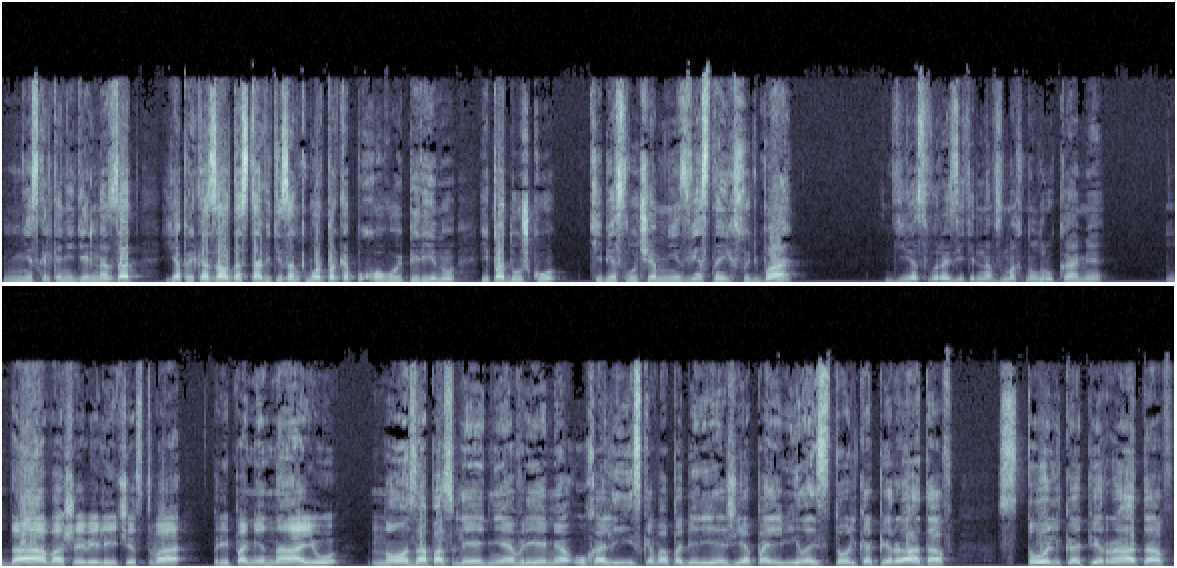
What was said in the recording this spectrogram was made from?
«Несколько недель назад я приказал доставить из Анкморпорка пуховую перину и подушку. «Тебе случаем неизвестна их судьба?» Диас выразительно взмахнул руками. «Да, Ваше Величество, припоминаю, но за последнее время у Халийского побережья появилось столько пиратов, столько пиратов!»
